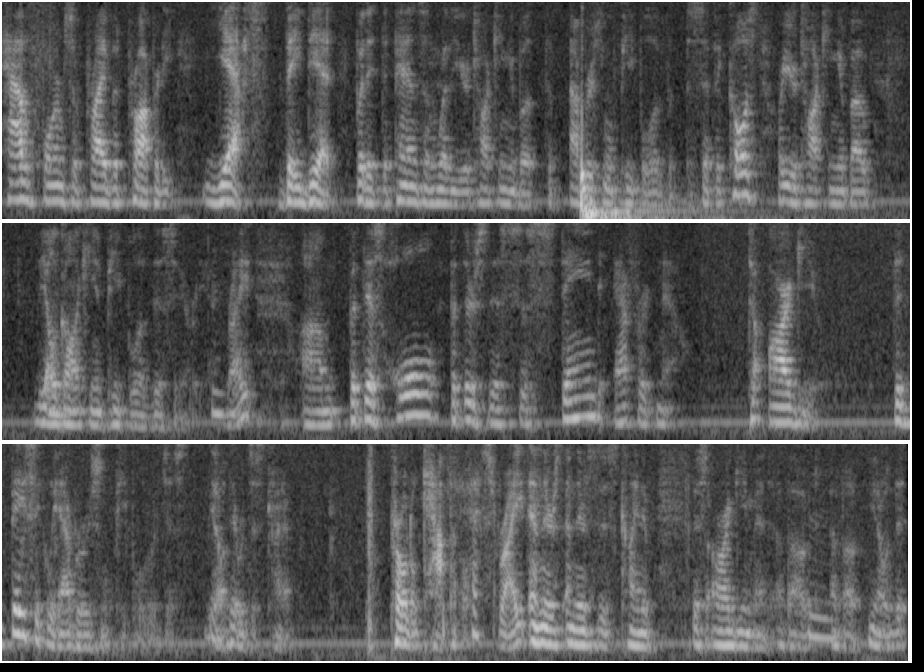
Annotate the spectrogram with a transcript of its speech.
have forms of private property? Yes, they did. But it depends on whether you're talking about the Aboriginal people of the Pacific Coast or you're talking about the Algonquian people of this area, mm-hmm. right? Um, but this whole, but there's this sustained effort now to argue that basically Aboriginal people were just, you know, they were just kind of proto-capitalists, right? And there's and there's this kind of this argument about about you know the,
